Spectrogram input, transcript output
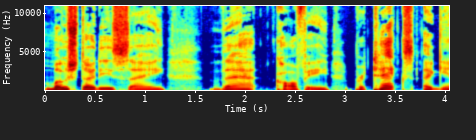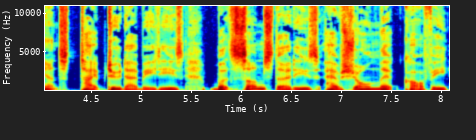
most studies say that coffee protects against type 2 diabetes, but some studies have shown that coffee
